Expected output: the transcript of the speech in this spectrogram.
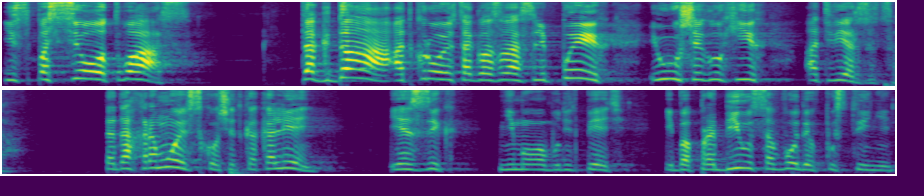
и спасет вас. Тогда откроются глаза слепых, и уши глухих отверзутся. Тогда хромой вскочит, как олень, и язык немого будет петь, ибо пробьются воды в пустыне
